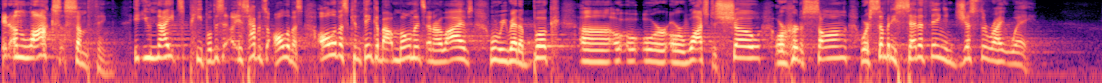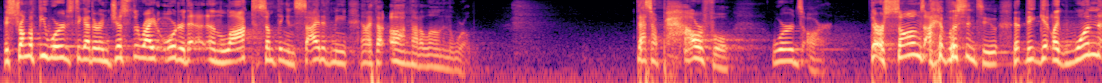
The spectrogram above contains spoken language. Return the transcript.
it unlocks something. It unites people. This, this, happens to all of us. All of us can think about moments in our lives when we read a book uh, or, or, or watched a show or heard a song where somebody said a thing in just the right way. They strung a few words together in just the right order that unlocked something inside of me, and I thought, oh, I'm not alone in the world. That's how powerful words are. There are songs I have listened to that they get like one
